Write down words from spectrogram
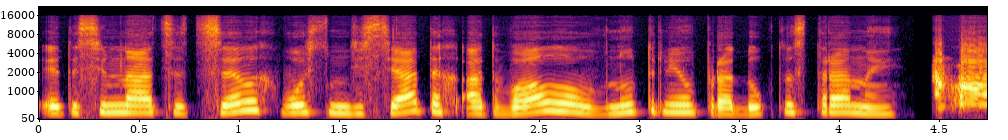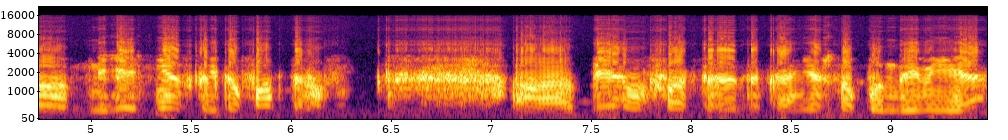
это 17,8 от валового внутреннего продукта страны. А, есть несколько факторов. А, первый фактор – это, конечно, пандемия,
